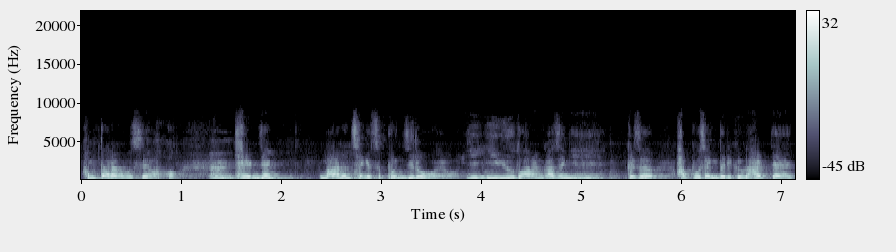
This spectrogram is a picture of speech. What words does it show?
한번 따라가 보세요. 굉장히 많은 책에서 번지러워요. 이, 이 유도하는 과정이. 그래서 학부생들이 그거 할 때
